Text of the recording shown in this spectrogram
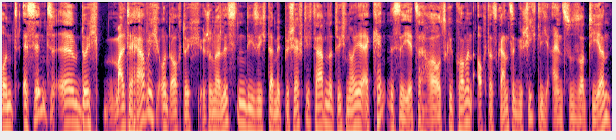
Und es sind äh, durch Malte Herwig und auch durch Journalisten, die sich damit beschäftigt haben, natürlich neue Erkenntnisse jetzt herausgekommen, auch das Ganze geschichtlich einzusortieren.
